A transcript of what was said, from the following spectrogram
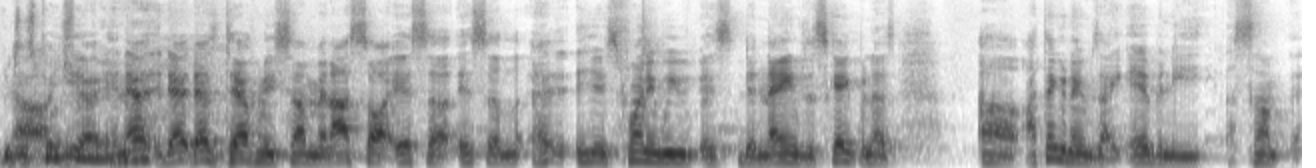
no, yeah, and that, that, that's definitely something. I saw it's a it's a it's funny we it's, the names escaping us. Uh, I think her name is like Eboni, something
